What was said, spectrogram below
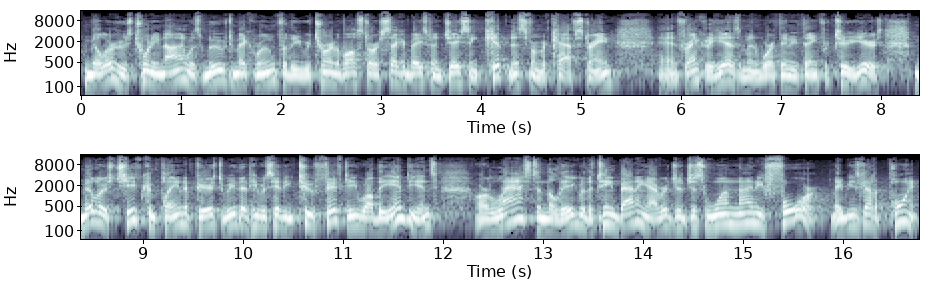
Miller, who's 29, was moved to make room for the return of All-Star second baseman Jason Kipnis from a calf strain, and frankly, he hasn't been worth anything for two years. Miller's chief complaint appears to be that he was hitting 250, while the Indians are last in the league with a team batting average of just 194. Maybe he's got a point.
